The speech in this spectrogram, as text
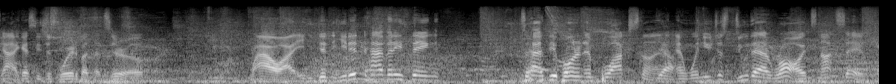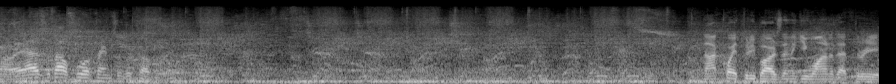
Yeah, I guess he's just worried about that zero. Wow, I, he didn't he didn't have anything to have the opponent in block stun. Yeah. And when you just do that raw, it's not safe. It has about four frames of recovery. Not quite three bars. I think he wanted that three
